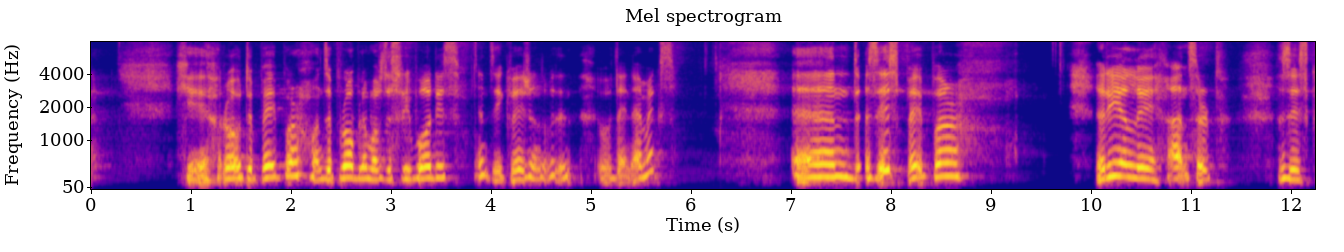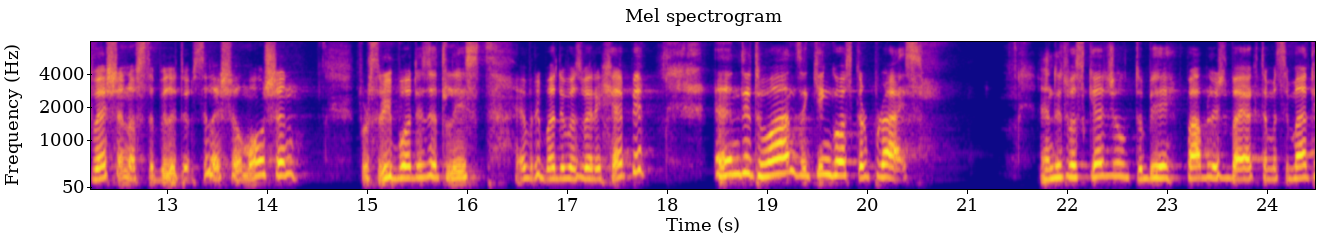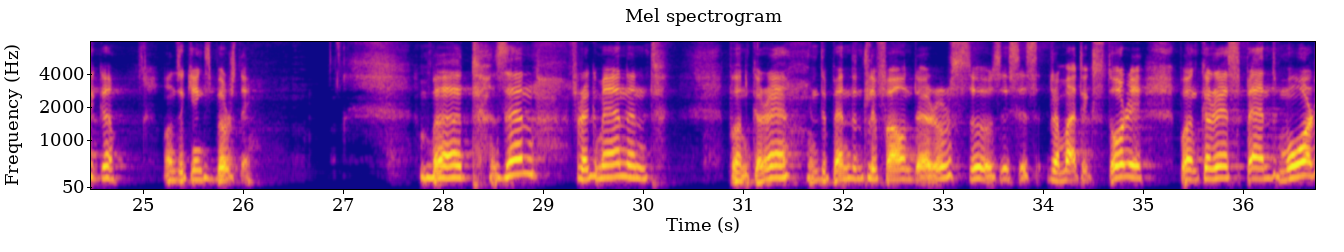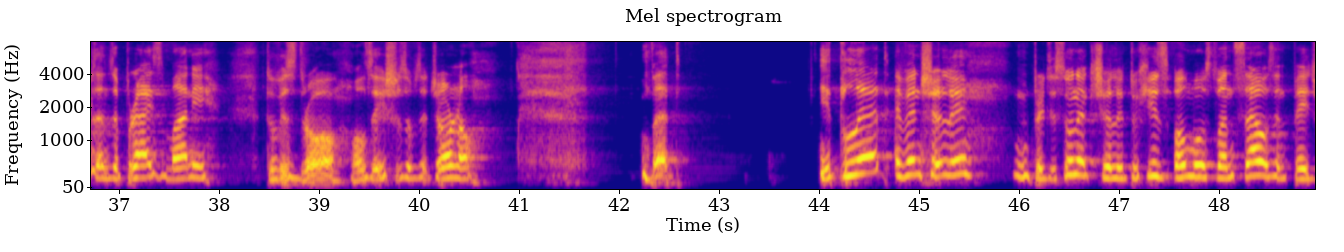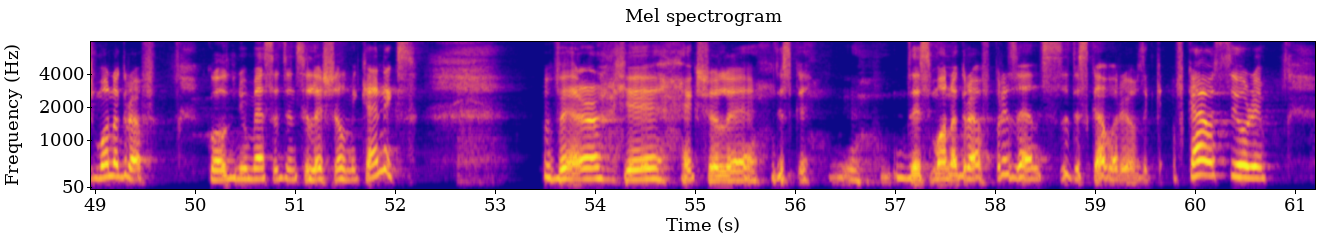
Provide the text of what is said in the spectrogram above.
He wrote a paper on the problem of the three bodies and the equations of dynamics. And this paper really answered this question of stability of celestial motion for three bodies at least. Everybody was very happy. And it won the King Oscar Prize. And it was scheduled to be published by Acta Mathematica on the King's birthday. But then Phragmén and Poincaré independently found errors, so this is a dramatic story. Poincaré spent more than the prize money to withdraw all the issues of the journal. But it led eventually, pretty soon actually, to his almost 1,000 page monograph called New Methods in Celestial Mechanics, where he actually, this, this monograph presents the discovery of, the, of chaos theory,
